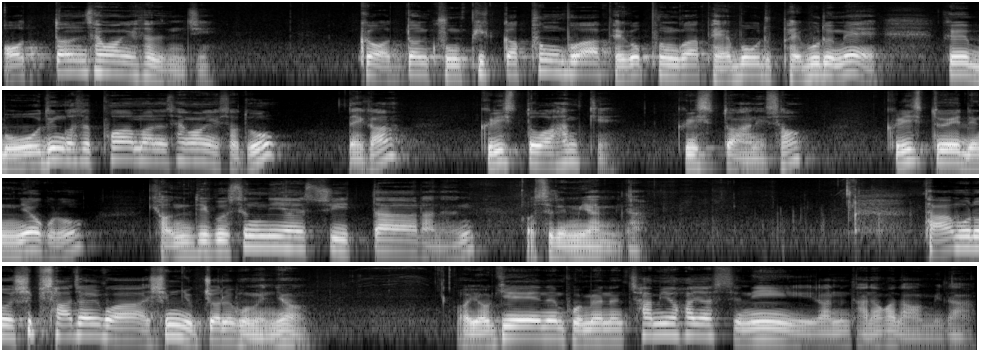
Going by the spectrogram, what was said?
어떤 상황에서든지 그 어떤 궁핍과 풍부와 배고픔과 배부름에 그 모든 것을 포함하는 상황에서도 내가 그리스도와 함께 그리스도 안에서 그리스도의 능력으로 견디고 승리할 수 있다라는 것을 의미합니다. 다음으로 14절과 16절을 보면요. 어, 여기에는 보면은 참여하였으니라는 단어가 나옵니다.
